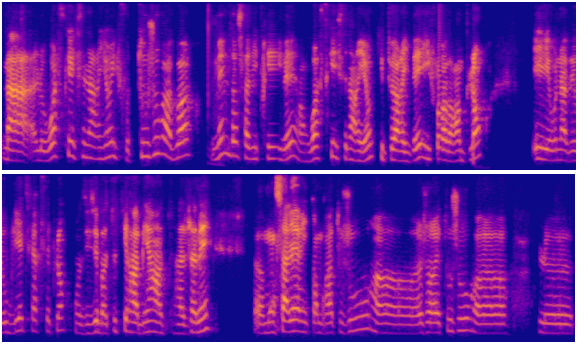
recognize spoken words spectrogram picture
Mais le worst case scénario, il faut toujours avoir, même dans sa vie privée, un worst case scénario qui peut arriver. Il faut avoir un plan. Et on avait oublié de faire ces plans. On se disait, bah, tout ira bien à, jamais. Euh, mon salaire, il tombera toujours. J'aurai toujours le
